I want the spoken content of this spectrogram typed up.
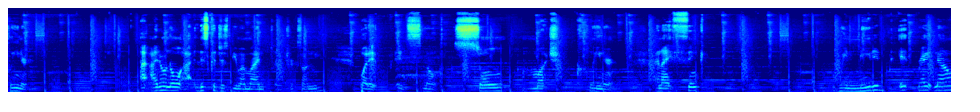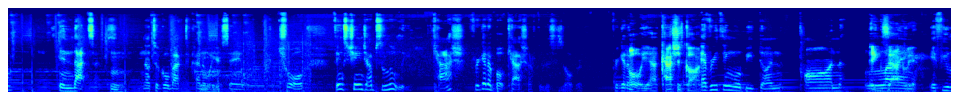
cleaner. I, I don't know. I, this could just be my mind playing tricks on me, but it it smelled so much cleaner, and I think we needed it right now in that sense. Hmm. Now to go back to kind of what Mhm. you're saying, control, things change absolutely. Cash, forget about cash after this is over. Forget oh, about oh yeah cash is gone everything will be done Exactly. If you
